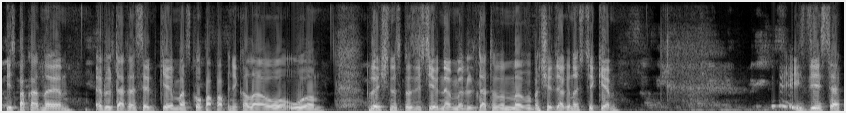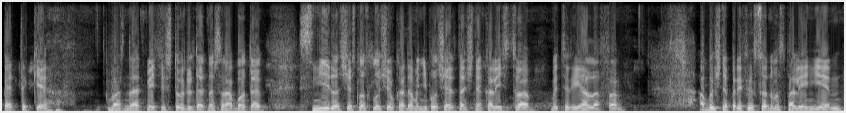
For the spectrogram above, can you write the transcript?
Здесь показаны результаты оценки Москвы Папа Николау у женщины с позитивным результатом в ВБЧ диагностике. И здесь опять-таки важно отметить, что в результате нашей работы снизилось число случаев, когда мы не получали точное количество материалов. Обычно при инфекционном воспалении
